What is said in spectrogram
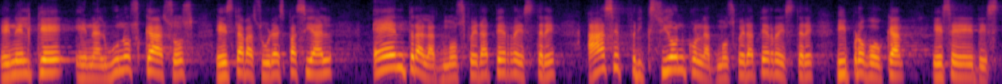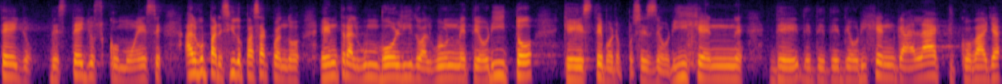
en el que en algunos casos esta basura espacial entra a la atmósfera terrestre, hace fricción con la atmósfera terrestre y provoca ese destello, destellos como ese. Algo parecido pasa cuando entra algún bólido, algún meteorito, que este, bueno, pues es de origen, de, de origen galáctico, vaya,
